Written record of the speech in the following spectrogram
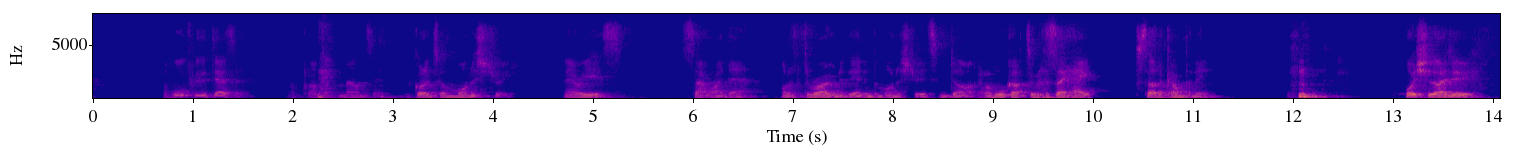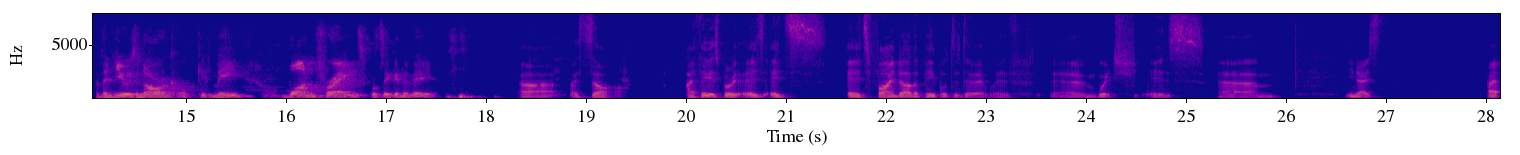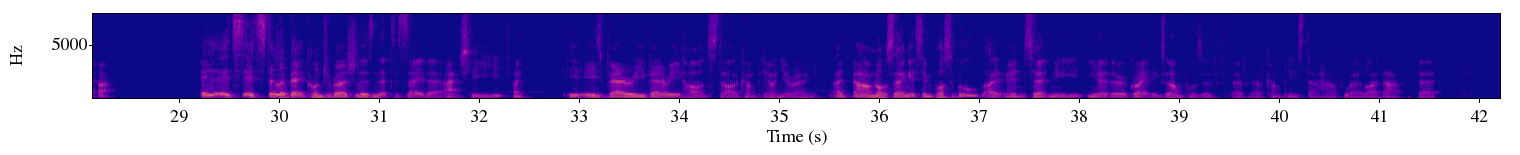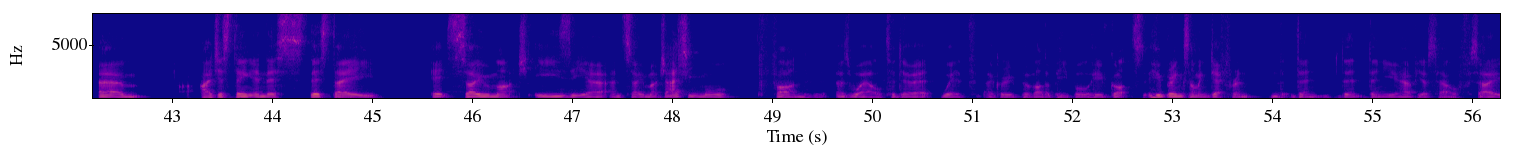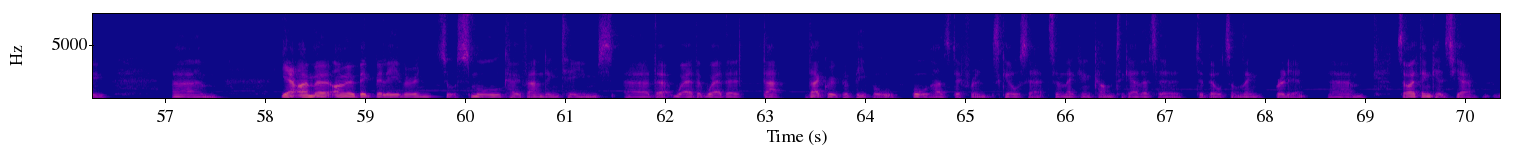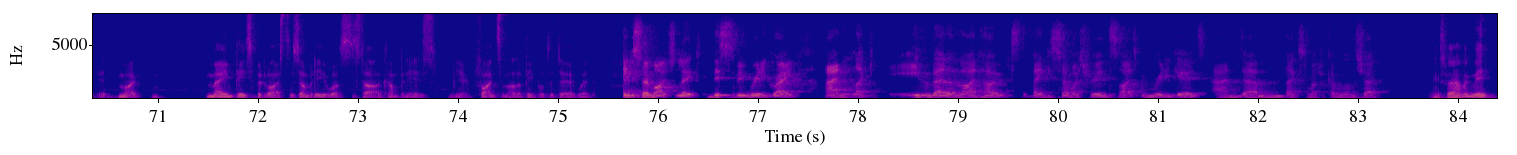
I've walked through the desert. I've climbed up a mountain. I've gone into a monastery. There he is, sat right there on a throne at the end of the monastery. It's dark, and I walk up to him and I say, "Hey, start a company. what should I do?" And then you, as an oracle, give me one phrase. What's it going to be? uh, so I think it's probably it's it's, it's find other people to do it with, um, which is um, you know, it's, I, I it, it's it's still a bit controversial, isn't it, to say that actually I it is very very hard to start a company on your own I, am not saying it's impossible I, and certainly you know there are great examples of, of, of companies that have worked like that but um, i just think in this this day it's so much easier and so much actually more fun as well to do it with a group of other people who've got who bring something different than than, than you have yourself so um, yeah, I'm a I'm a big believer in sort of small co-founding teams uh, that where that where the, that that group of people all has different skill sets and they can come together to to build something brilliant. Um, so I think it's yeah, it, my main piece of advice to somebody who wants to start a company is you know find some other people to do it with. Thank you so much luke. This has been really great. And like even better than i'd hoped. So thank you so much for your insight it's been really good. And um, thanks so much for coming on the show. Thanks for having me.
